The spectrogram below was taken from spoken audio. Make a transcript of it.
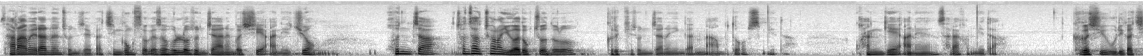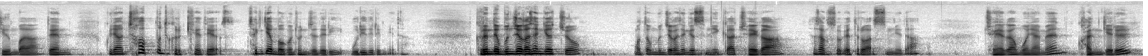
사람이라는 존재가 진공 속에서 홀로 존재하는 것이 아니죠. 혼자 천상천하 유아독존으로 그렇게 존재하는 인간은 아무도 없습니다. 관계 안에 살아갑니다. 그것이 우리가 지은 바 된 그냥 처음부터 그렇게 생겨 먹은 존재들이 우리들입니다. 그런데 문제가 생겼죠. 어떤 문제가 생겼습니까? 죄가 세상 속에 들어왔습니다. 죄가 뭐냐면 관계를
